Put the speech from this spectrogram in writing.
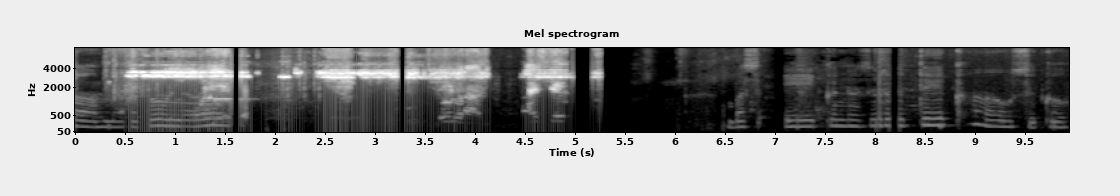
मैं तो सोनिया बस एक नज़र देखा उसको।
